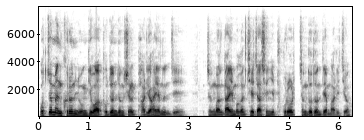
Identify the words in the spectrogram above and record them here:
어쩌면 그런 용기와 도전 정신을 발휘하였는지 정말 나이 먹은 제 자신이 부끄러울 정도던데 말이죠.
